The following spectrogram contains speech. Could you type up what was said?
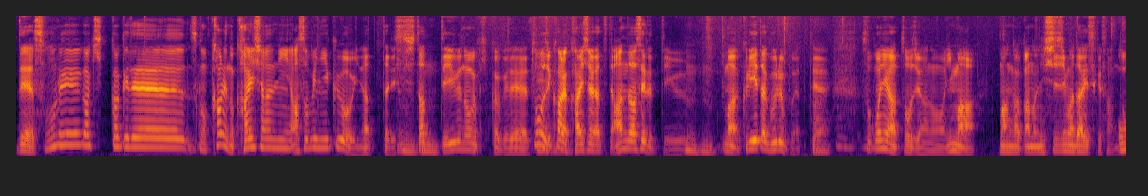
でそれがきっかけでその彼の会社に遊びに行くようになったりしたっていうのがきっかけで、当時彼は会社やっててアンダーセルっていう、うんうん。まあ、クリエイターグループをやってて、はい。そこには当時あの今漫画家の西島大輔さんとか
